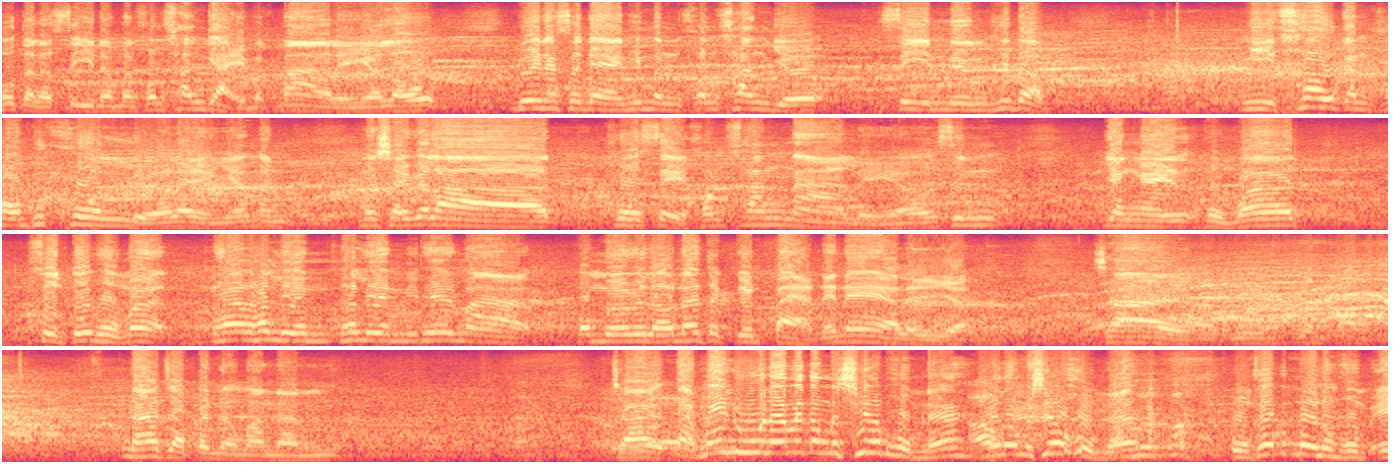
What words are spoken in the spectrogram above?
ลแต่ละซีนอะมันค่อนข้างใหญ่มากๆอะไรเงี้ยแล้วด้วยนักแสดงที่มันค่อนข้างเยอะซีนหนึ่งที่แบบมีเข้ากันพร้อมทุกคนหรืออะไรอย่างเงี้ยมันมันใช้เวลาโปรเซสค่อนข้างนานอะไรเงี้ยซึ่งยังไงผมว่าส่วนตัวผมอะถ้าถ้าเรียนถ้าเรียนนิเทศมาประเมินไปแล้วน่าจะเกิน 8 แน่ๆอะไรอย่างเงี้ยใช่น่าจะเป็นประมาณนั้น ใช่แต่ไม่รู้นะไม่ต้องมาเชื่อผมนะ ไม่ต้องมาเชื่อผมนะ ผมแค่ประเมินของผมเอ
